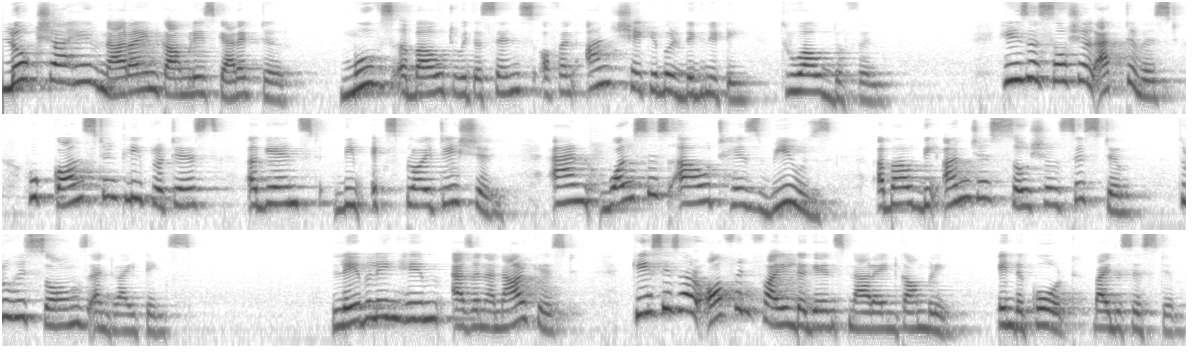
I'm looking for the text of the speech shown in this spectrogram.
Lokshahir Narayan Kamble's character moves about with a sense of an unshakable dignity throughout the film. He is a social activist who constantly protests against the exploitation and voices out his views about the unjust social system through his songs and writings. Labeling him as an anarchist, cases are often filed against Narayan Kamble in the court by the system.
